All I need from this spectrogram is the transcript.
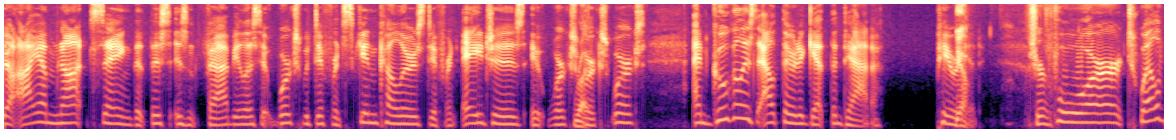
I am not saying that this isn't fabulous. It works with different skin colors, different ages. It works, Right. works, works. And Google is out there to get the data. Period. Sure. For 12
